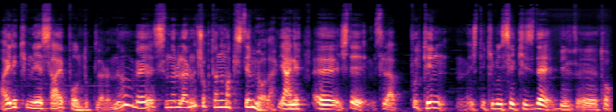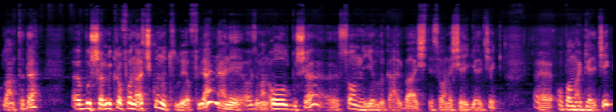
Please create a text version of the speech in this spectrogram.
ayrı kimliğe sahip olduklarını ve sınırlarını çok tanımak istemiyorlar. Yani e, işte mesela Putin işte 2008'de bir e, toplantıda e, Bush'a mikrofonu açık unutuluyor filan. Hani o zaman oğul Bush'a e, son yılı galiba işte sonra şey gelecek. E, Obama gelecek.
